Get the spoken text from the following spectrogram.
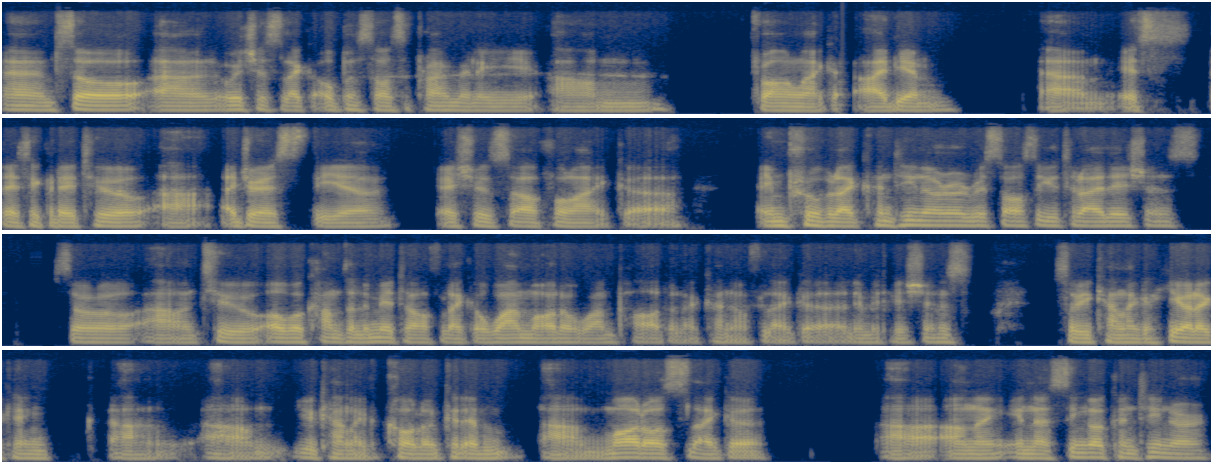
um, so uh, which is like open source primarily um, from like IBM. Um, it's basically to uh, address the uh, issues of like uh, improve like container resource utilizations. So uh, to overcome the limit of like a one model, one pod, like kind of like uh, limitations. So you can like here like can you can like co-locate um, models like uh, on a, in a single container.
